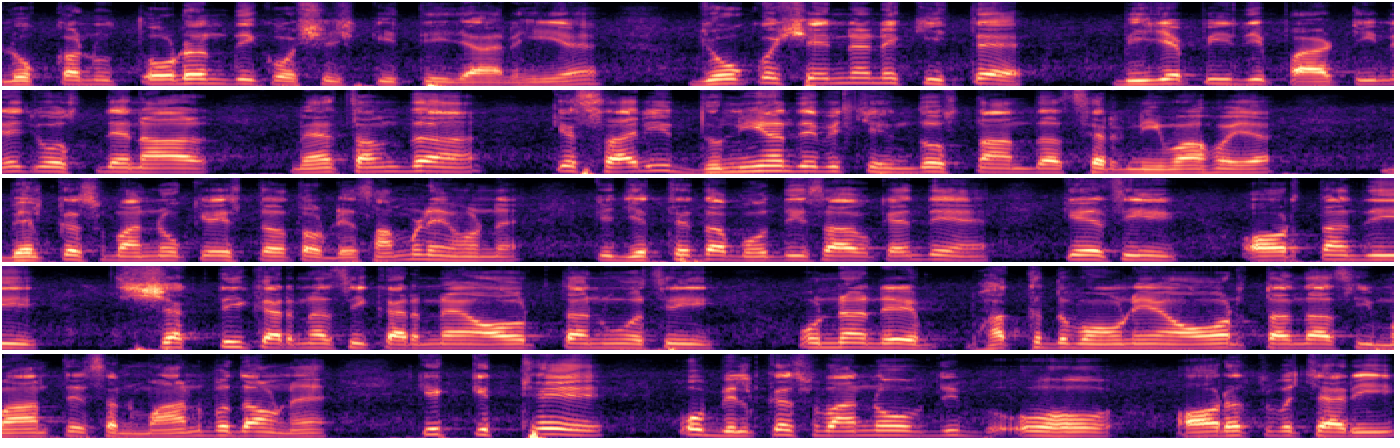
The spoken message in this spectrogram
ਲੋਕਾਂ ਨੂੰ ਤੋੜਨ ਦੀ ਕੋਸ਼ਿਸ਼ ਕੀਤੀ ਜਾ ਰਹੀ ਹੈ, ਜੋ ਕੁਝ ਇਹਨਾਂ ਨੇ ਕੀਤਾ ਬੀਜੇਪੀ ਦੀ ਪਾਰਟੀ ਨੇ, ਜੋ ਉਸ ਦੇ ਨਾਲ ਮੈਂ ਸਮਝਦਾ ਕਿ ਸਾਰੀ ਦੁਨੀਆ ਦੇ ਵਿੱਚ ਹਿੰਦੁਸਤਾਨ ਦਾ ਸਿਰ ਨੀਵਾ ਹੋਇਆ। ਬਿਲਕੁਲ ਮਾਨੋ ਕੇਸ ਤਾਂ ਤੁਹਾਡੇ ਸਾਹਮਣੇ ਹੁਣ ਕਿ ਜਿੱਥੇ ਤਾਂ ਮੋਦੀ ਸਾਹਿਬ ਕਹਿੰਦੇ ਆ ਕਿ ਅਸੀਂ ਔਰਤਾਂ ਦੀ ਸ਼ਕਤੀ ਕਰਨਾ ਸੀ, ਕਰਨਾ ਹੈ, ਔਰਤਾਂ ਨੂੰ ਅਸੀਂ ਉਹਨਾਂ ਨੇ ਹੱਕ ਦਿਵਾਉਣੇ ਆ, ਔਰਤਾਂ ਦਾ ਅਸੀਂ ਮਾਨ ਤੇ ਸਨਮਾਨ ਵਧਾਉਣਾ ਕਿ ਕਿੱਥੇ ਉਹ ਬਿਲਕੁਲ ਮਾਨੋ ਦੀ ਉਹ ਔਰਤ ਵਿਚਾਰੀ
